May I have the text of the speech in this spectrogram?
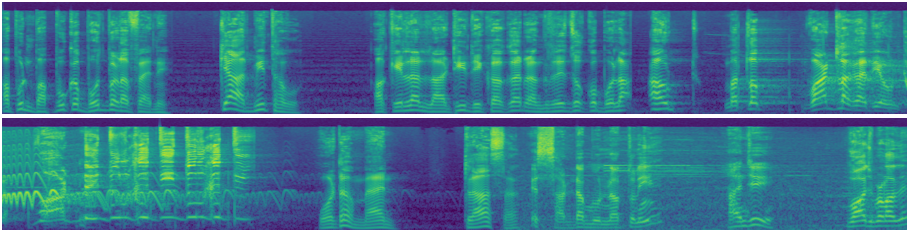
अपन बापू का बहुत बड़ा फ़ैन है। क्या आदमी था वो? अकेला लाठी दिखाकर अंग्रेज़ों को बोला आउट मतलब वाट लगा दिया उनका। वाट नहीं दुर्गति दुर्गति व्हाट अ मैन क्लास है ये साडा मुन्ना तो नहीं हाँ? जी। आवाज़ बढ़ा दे।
